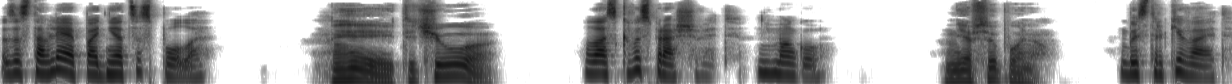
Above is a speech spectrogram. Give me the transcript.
заставляя подняться с пола. Эй, ты чего? Ласково спрашивает. Не могу. Я все понял. Быстро кивает.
